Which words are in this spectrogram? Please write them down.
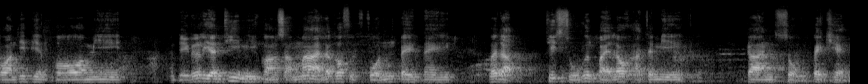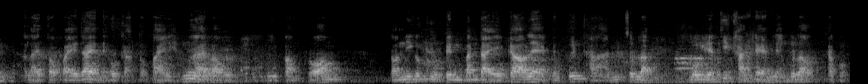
กรที่เพียงพอมีเด็กนักเรียนที่มีความสามารถแล้วก็ฝึกฝนไปในระดับที่สูงขึ้นไปเราอาจจะมีการส่งไปแข่งอะไรต่อไปได้ในโอกาสต่อไป เมื่อเรามีความพร้อม ตอนนี้ก็คือเป็นบันไดก้าวแรกเป็นพื้นฐานสำหรับโรงเรียนที่ขาดแคลนอย่างพวกเราครับผม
